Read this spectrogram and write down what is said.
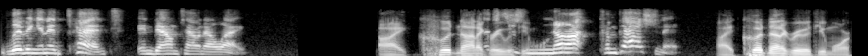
living in a tent in downtown LA. I could not That's agree with you more. Not compassionate. I could not agree with you more.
